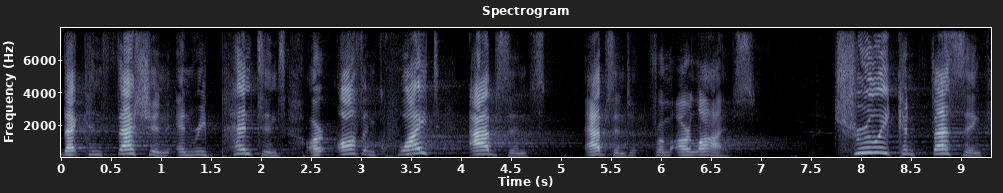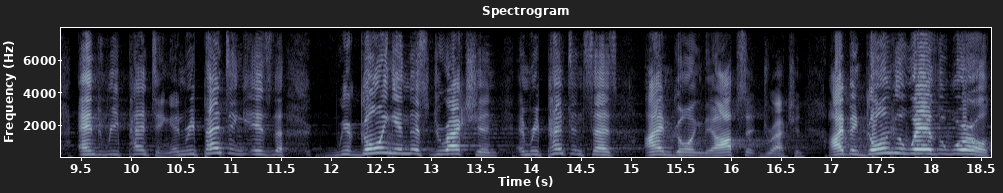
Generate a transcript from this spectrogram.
that confession and repentance are often quite absent, absent from our lives. Truly confessing and repenting. And repenting is the, we're going in this direction, and repentance says, I'm going the opposite direction. I've been going the way of the world,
